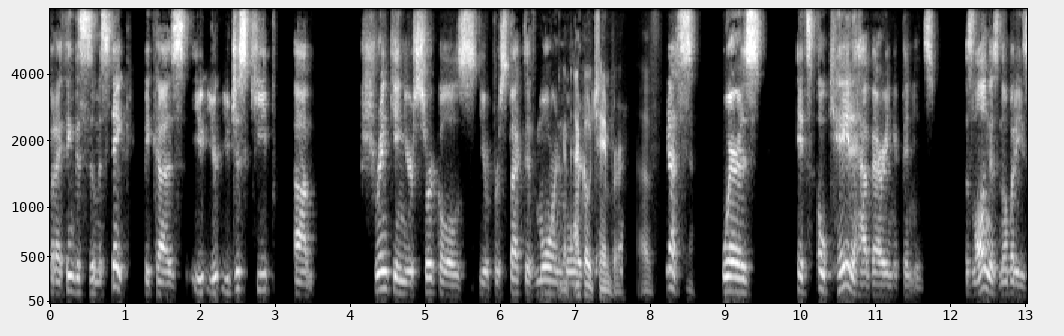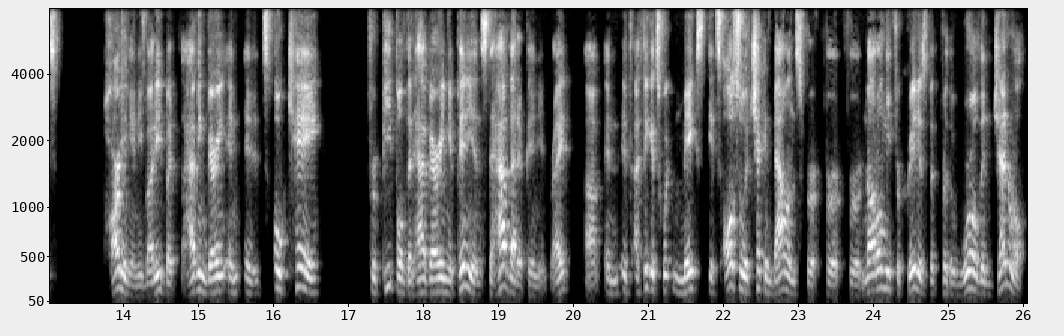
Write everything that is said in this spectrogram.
but I think this is a mistake because you you, you just keep um, shrinking your circles, your perspective more and like more. echo chamber of yes. Yeah. Whereas it's okay to have varying opinions as long as nobody's harming anybody, but having varying and, and it's okay for people that have varying opinions to have that opinion, right? Uh, and it, I think it's what makes it's also a check and balance for for for not only for creatives but for the world in general.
